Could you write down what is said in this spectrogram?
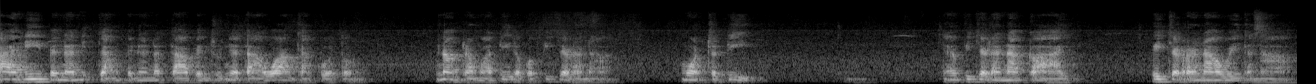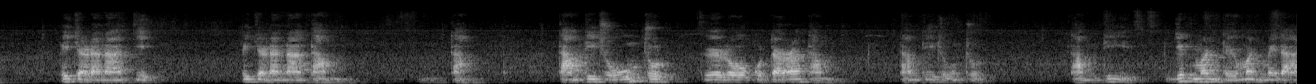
กายนี้เป็นอนิจจังเป็นอนัตตาเป็นสุญญตาว่างจากตัวตน นั่งสมาธิเราก็พิจารณา หมดสติแล้วพิจารณากาย พิจารณาเวทนา พิจารณาจิต พิจารณาธรรมธรรมธรรมที่สูงสุด คือโลกุตรธรรมธรรมที่สูงสุดธรรมที่ยึดมั่นถือมั่นไม่ได้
